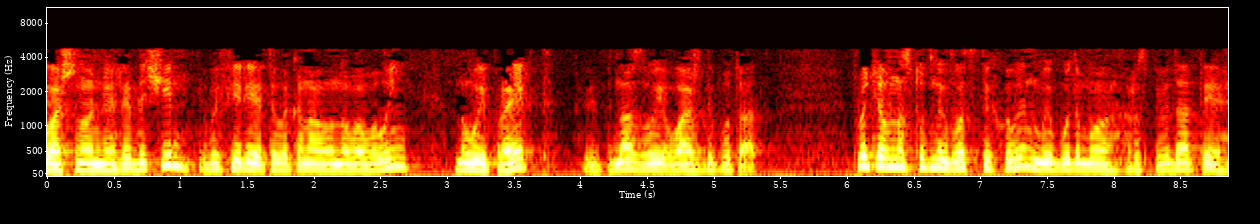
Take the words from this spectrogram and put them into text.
вас, шановні глядачі. В ефірі телеканалу Нова Волинь новий проект під назвою Ваш депутат. Протягом наступних 20 хвилин ми будемо розповідати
